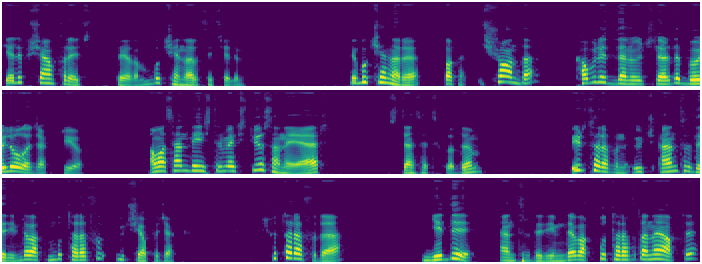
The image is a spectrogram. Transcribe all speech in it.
Gelip chamfer'e tıklayalım. Bu kenarı seçelim. Ve bu kenarı bakın şu anda kabul edilen ölçülerde böyle olacak diyor. Ama sen değiştirmek istiyorsan eğer distance'e tıkladım. Bir tarafını 3 enter dediğimde bakın bu tarafı 3 yapacak. Şu tarafı da 7 enter dediğimde bak bu tarafı da ne yaptı?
